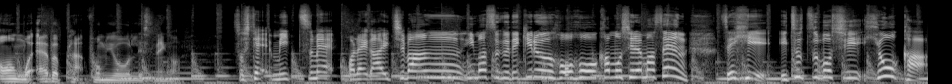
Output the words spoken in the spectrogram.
on whatever platform you're listening on. そして3つ目これが一番今すぐできる方法かもしれませんぜひ5つ星評価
